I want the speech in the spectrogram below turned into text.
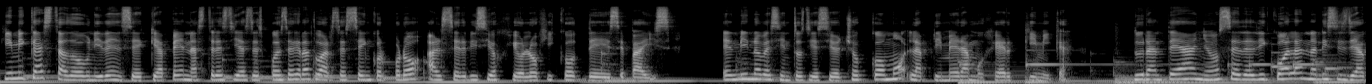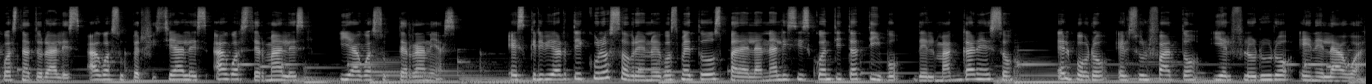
química estadounidense que apenas tres días después de graduarse se incorporó al Servicio Geológico de ese país, en 1918 como la primera mujer química. Durante años se dedicó al análisis de aguas naturales, aguas superficiales, aguas termales y aguas subterráneas. Escribió artículos sobre nuevos métodos para el análisis cuantitativo del manganeso, el boro, el sulfato y el fluoruro en el agua.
